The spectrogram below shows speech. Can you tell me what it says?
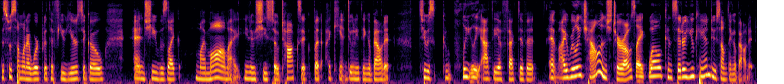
this was someone I worked with a few years ago, and she was like, My mom, I, you know, she's so toxic, but I can't do anything about it. She was completely at the effect of it. And I really challenged her. I was like, Well, consider you can do something about it.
